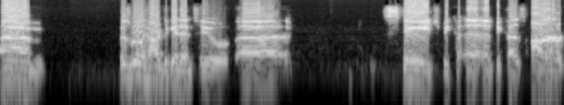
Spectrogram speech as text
Um, it was really hard to get into uh, stage because uh, because our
